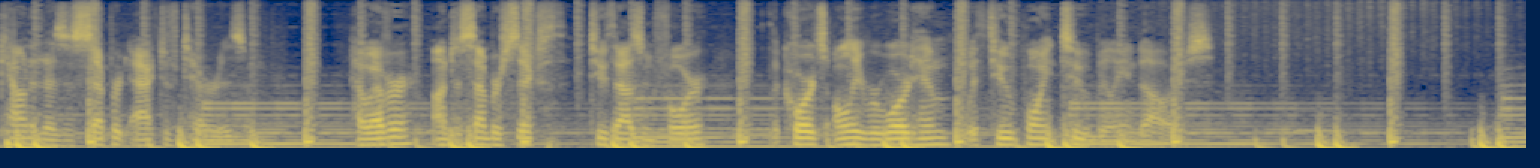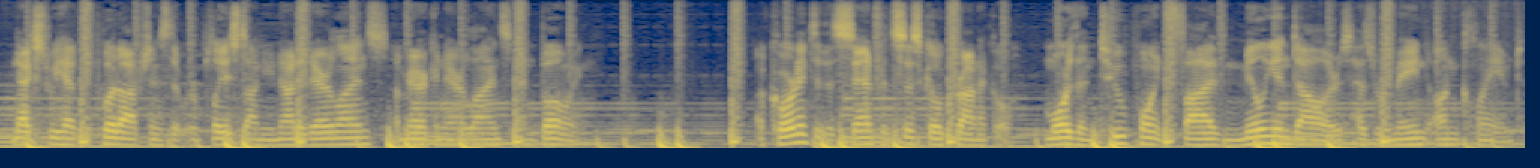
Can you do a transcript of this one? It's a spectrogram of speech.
counted as a separate act of terrorism. However, on December 6, 2004, the courts only reward him with $2.2 billion. Next, we have the put options that were placed on United Airlines, American Airlines, and Boeing. According to the San Francisco Chronicle, more than $2.5 million has remained unclaimed.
